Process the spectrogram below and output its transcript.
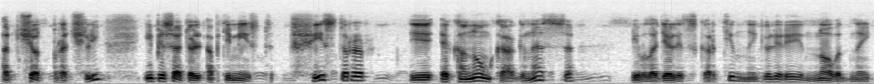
Отчет прочли, и писатель-оптимист Фистерер и экономка Агнесса, и владелец картинной галереи Новодной.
